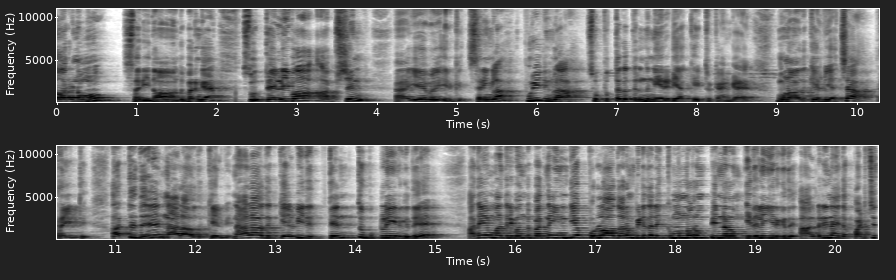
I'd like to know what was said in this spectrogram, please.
காரணமும் சரிதான். அது பாருங்க. ஸோ தெளிவாக ஆப்ஷன் ஏவு இருக்கு. சரிங்களா? புரியுதுங்களா? ஸோ புத்தகத்திலேருந்து நேரடியாக கேட்டிருக்காங்க. மூணாவது கேள்வியாச்சா ரைட்டு அடுத்தது நாலாவது கேள்வி. நாலாவது கேள்வி இது டென்த்து புக்லேயும் இருக்குது. அதே மாதிரி வந்து பார்த்தீங்கன்னா இந்திய பொருளாதாரம் விடுதலைக்கு முன்னரும் பின்னரும் இதுலையும் இருக்குது. ஆல்ரெடி நான் இதை படித்து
